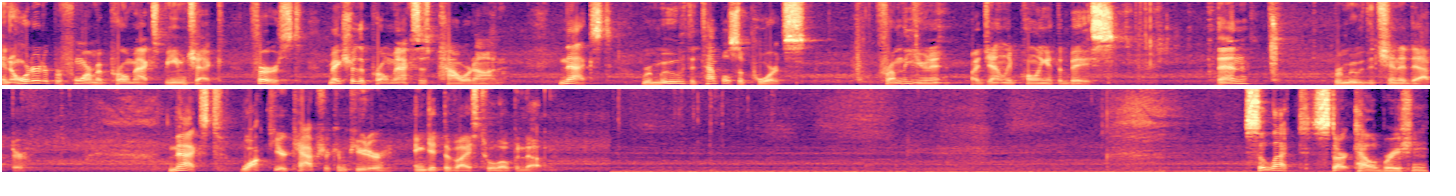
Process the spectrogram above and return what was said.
In order to perform a ProMax beam check, first, make sure the ProMax is powered on. Next, remove the temple supports from the unit by gently pulling at the base. Then, remove the chin adapter. Next, walk to your capture computer and get device tool opened up. Select Start Calibration.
